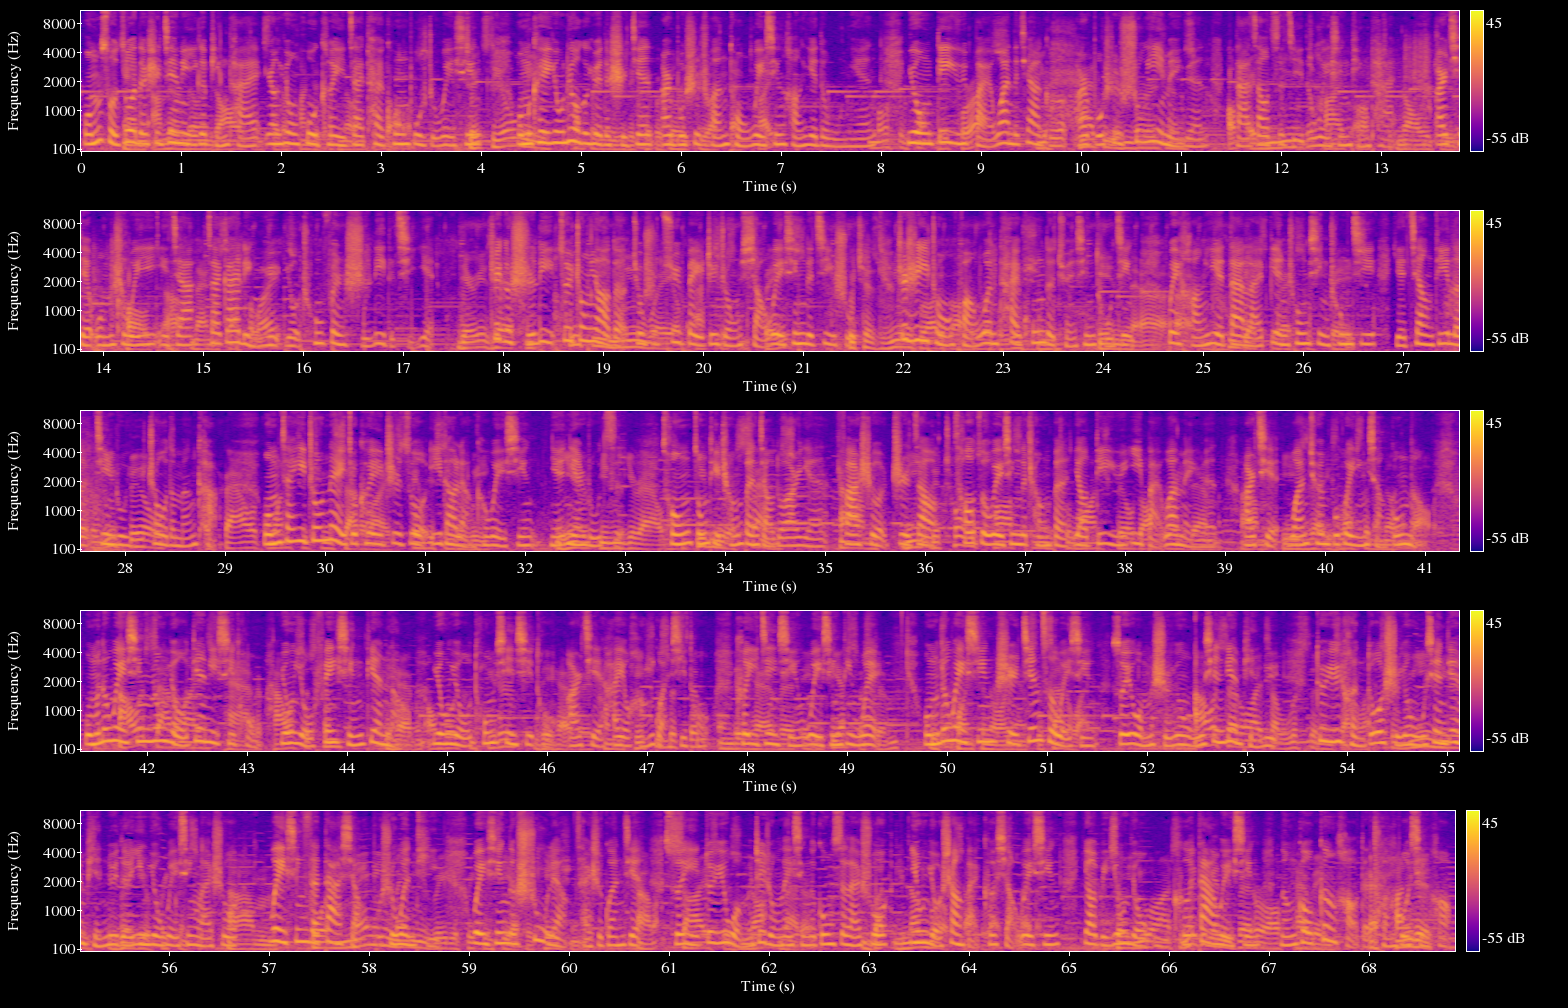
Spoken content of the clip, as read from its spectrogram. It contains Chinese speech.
我们所做的是建立一个平台，让用户可以在太空部署卫星。我们可以用六个月的时间，而不是传统卫星行业的五年；用低于百万的价格，而不是数亿美元，打造自己的卫星平台。而且，我们是唯一一家在该领域有充分实力的企业。这个实力最重要的就是具备这种小卫星的技术，这是一种访问太空的全新途径，为行业带来变冲性冲击，也降低了进入宇宙的门槛。我们在一周内就可以制作一到两颗卫星，年年如此。从总体成本角度而言，发射、制造、操作卫星的成本要低于一百万美元，而且完全不会影响功能。我们的卫星拥有电力系统，拥有飞行电脑，拥有通信系统，而且还有航管系统。可以进行卫星定位。我们的卫星是监测卫星，所以我们使用无线电频率。对于很多使用无线电频率的应用卫星来说，卫星的大小不是问题，卫星的数量才是关键。所以，对于我们这种类型的公司来说，拥有上百颗小卫星，要比拥有五颗大卫星能够更好的传播信号。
